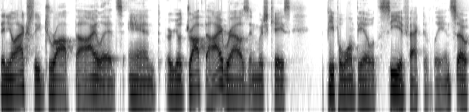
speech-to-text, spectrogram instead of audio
then you'll actually drop the eyelids and or you'll drop the eyebrows in which case people won't be able to see effectively. And so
